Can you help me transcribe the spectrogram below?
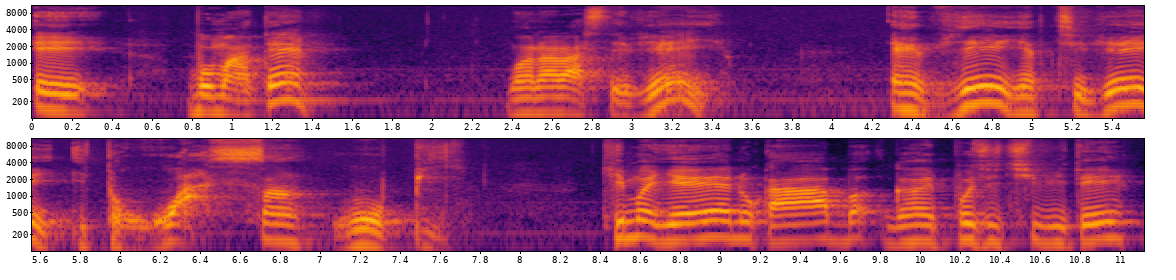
et bon matin, mon a resté vieille. Un vieil, un petit vieil, il 300 roupies. Qui m'a hier, nous avons une positivité.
